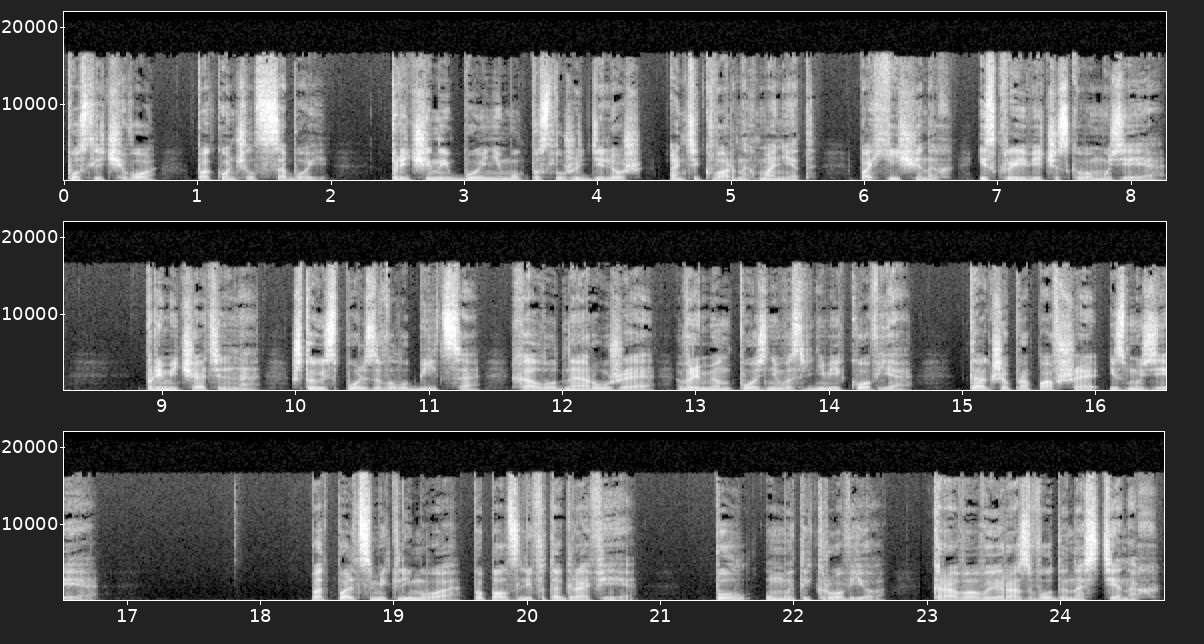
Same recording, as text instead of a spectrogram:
после чего покончил с собой. Причиной бойни мог послужить дележ антикварных монет, похищенных из краеведческого музея. Примечательно, что использовал убийца холодное оружие времен позднего Средневековья — также пропавшая из музея. Под пальцами Климова поползли фотографии. Пол умытый кровью, кровавые разводы на стенах,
